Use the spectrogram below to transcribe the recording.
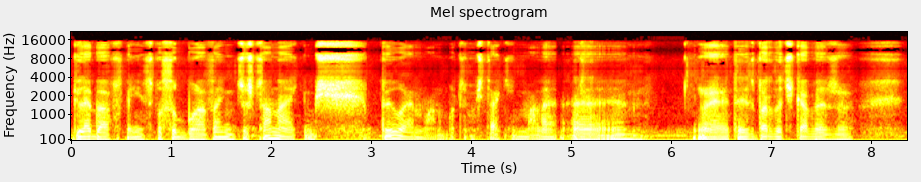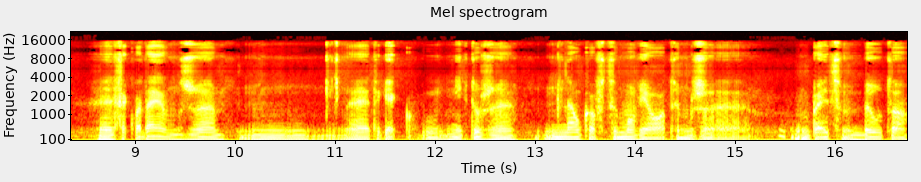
gleba w pewien sposób była zanieczyszczona jakimś pyłem albo czymś takim, ale to jest bardzo ciekawe, że E, zakładając, że mm, e, tak jak niektórzy naukowcy mówią o tym, że powiedzmy był to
